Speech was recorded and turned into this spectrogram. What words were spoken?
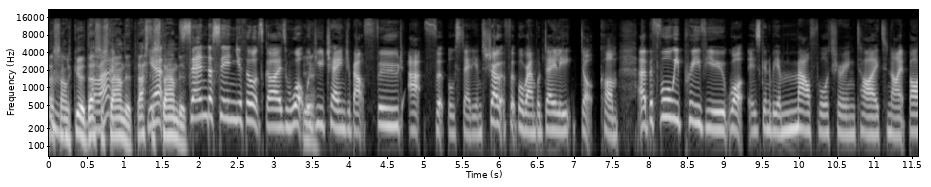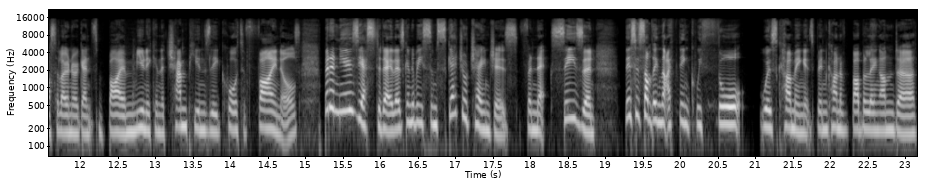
That sounds good. That's All the right. standard. That's the standard. Send us in your thoughts, guys. What would you change about food at football stadiums? Show at footballrambledaily.com. Uh, before we preview what is going to be a mouth-watering tie tonight, Barcelona against Bayern Munich in the Champions League quarter-finals. Bit of news yesterday. There's going to be some schedule changes for next season. This is something that I think we thought was coming. It's been kind of bubbling under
